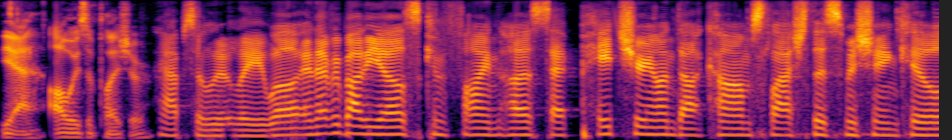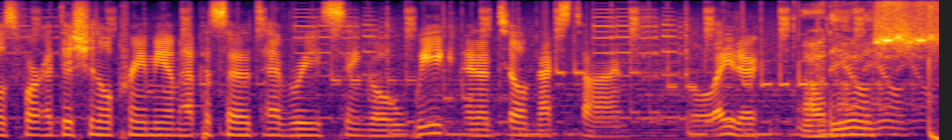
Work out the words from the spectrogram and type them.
yeah, always a pleasure. Absolutely. Well, and everybody else can find us at patreon.com slash this machine kills for additional premium episodes every single week. And until next time, later. Adios. Adios.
